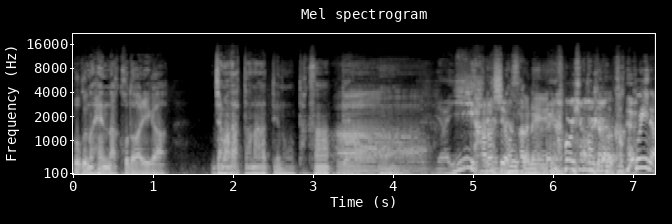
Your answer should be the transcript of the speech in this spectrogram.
僕の変なこだわりが邪魔だったなっていうのもたくさんあって。あいや、いい話をされてるね、なんかねかかっこいいな。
